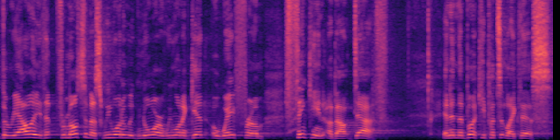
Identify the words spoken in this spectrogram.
the reality that for most of us we want to ignore, we want to get away from thinking about death. And in the book, he puts it like this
